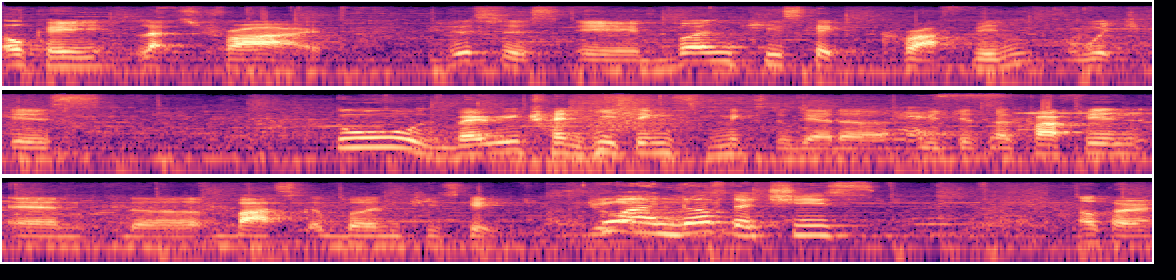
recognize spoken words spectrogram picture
Okay, let's try. This is a burnt cheesecake craffin, which is two very trendy things mixed together, Yes. which is a craffin and the Basque burnt cheesecake. Oh, I love the cheese. Okay.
